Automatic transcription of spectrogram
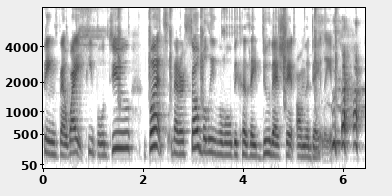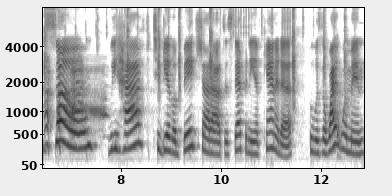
things that white people do, but that are so believable because they do that shit on the daily. So we have to give a big shout out to Stephanie of Canada, who was the white woman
